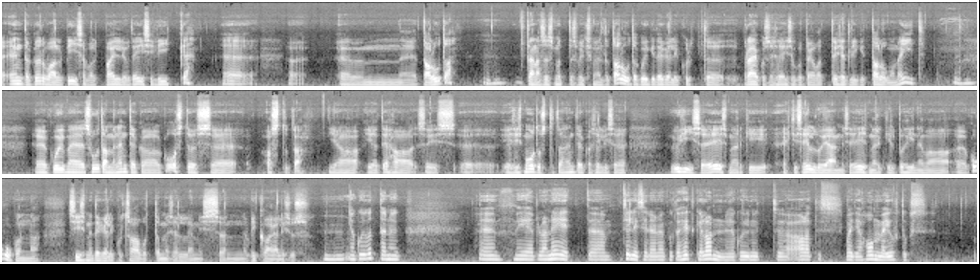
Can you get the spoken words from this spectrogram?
enda kõrval piisavalt palju teisi liike äh, äh, taluda mm, -hmm. tänases mõttes võiks mõelda taluda, kuigi tegelikult praeguse seisuga peavad teised liigid taluma meid mm, -hmm. kui me suudame nendega koostöösse astuda ja, ja teha siis, ja siis moodustada nendega sellise ühise eesmärgi, ehk siis ellujäämise eesmärgil põhineva kogukonna, siis me tegelikult saavutame selle, mis on pikaajalisus mm. -hmm. ja kui võtta nüüd meie planeet sellisena, nagu ta hetkel on ja kui nüüd alates, ma ei tea, homme juhtuks,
